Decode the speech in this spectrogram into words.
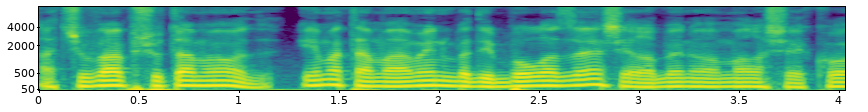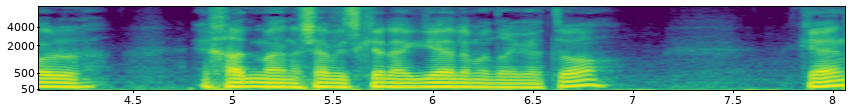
התשובה פשוטה מאוד. אם אתה מאמין בדיבור הזה, שרבנו אמר שכל אחד מאנשיו יזכה להגיע למדרגתו, כן?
